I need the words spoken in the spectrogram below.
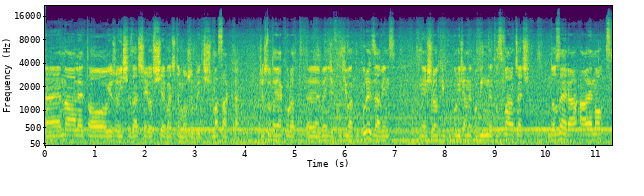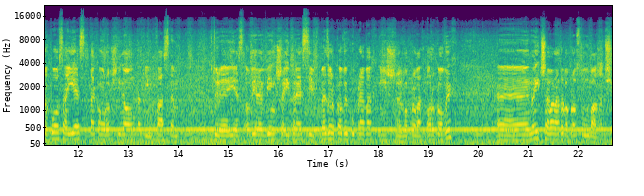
e, no ale to jeżeli się zacznie rozsiewać, to może być masakra. Przecież tutaj akurat e, będzie wchodziła kukurydza, więc e, środki kukurydziane powinny to zwalczać do zera, ale no stokłosa jest taką rośliną, takim chwastem, który jest o wiele większej presji w bezorkowych uprawach niż w uprawach orkowych. E, No i trzeba na to po prostu uważać.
